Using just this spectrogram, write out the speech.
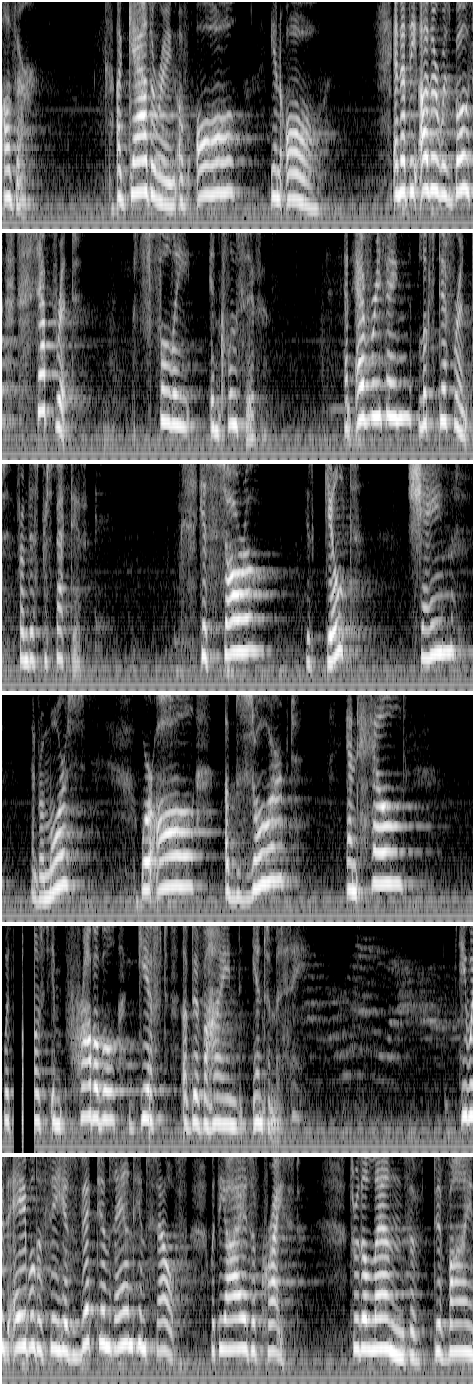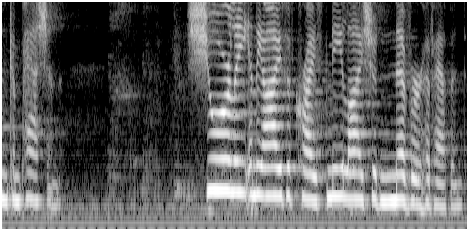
other, a gathering of all in all, and that the other was both separate but fully inclusive. And everything looked different from this perspective. His sorrow, his guilt, shame, and remorse were all absorbed and held with the most improbable gift of divine intimacy. He was able to see his victims and himself with the eyes of Christ through the lens of divine compassion. Surely, in the eyes of Christ, My Lai should never have happened,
